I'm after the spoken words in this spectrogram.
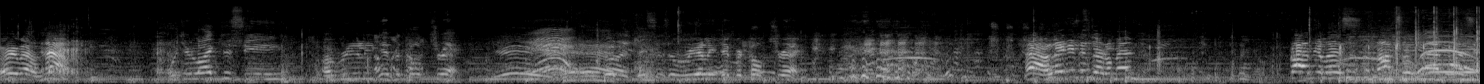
Very well. Now, would you like to see a really difficult trick? Yeah. Good. This is a really difficult trick. now, ladies and gentlemen, fabulous, not so fabulous,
